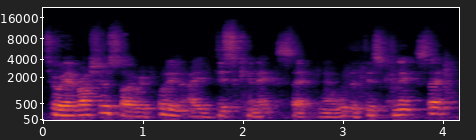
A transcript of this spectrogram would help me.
Two airbrushes, so we put in a disconnect set. Now with the disconnect set,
